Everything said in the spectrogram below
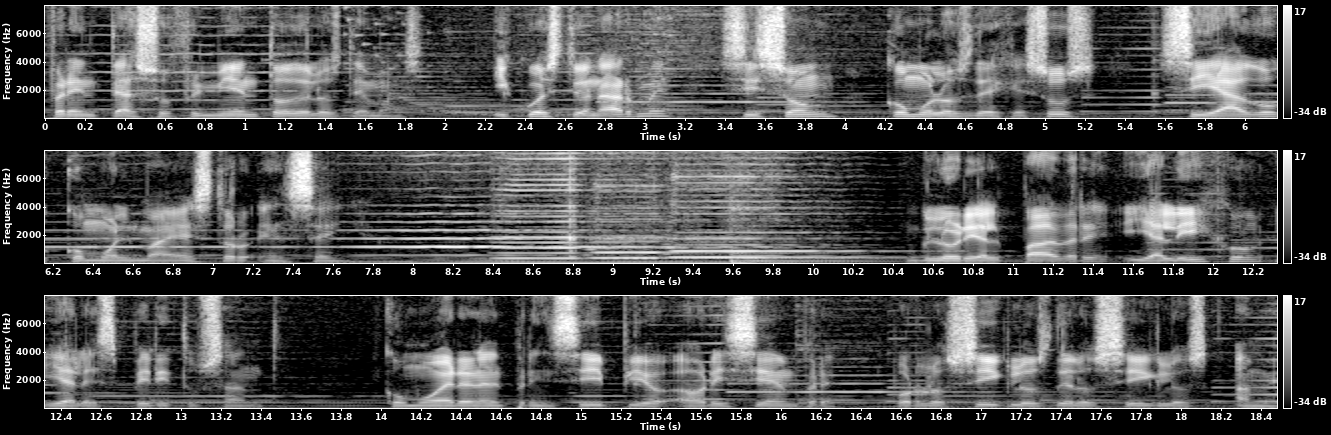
frente al sufrimiento de los demás y cuestionarme si son como los de Jesús, si hago como el Maestro enseña. Gloria al Padre y al Hijo y al Espíritu Santo, como era en el principio, ahora y siempre, por los siglos de los siglos. Amén.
